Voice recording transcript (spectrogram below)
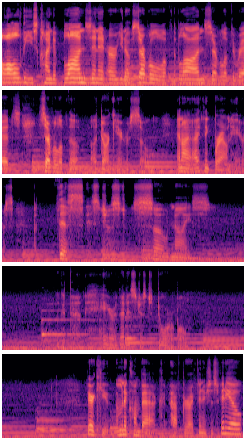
all these kind of blondes in it or you know several of the blondes, several of the reds, several of the uh, dark hairs. So and I, I think brown hairs. But this is just so nice. Look at that hair. That is just adorable. Very cute. I'm going to come back after I finish this video.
